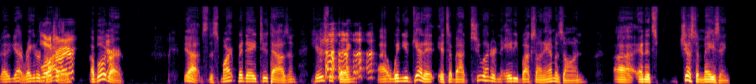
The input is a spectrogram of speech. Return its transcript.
a, a yeah regular blow dryer, dryer? a blow yeah. dryer. Yeah, it's the Smart Bidet 2000. Here's the thing: uh, when you get it, it's about 280 bucks on Amazon, uh, and it's just amazing.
